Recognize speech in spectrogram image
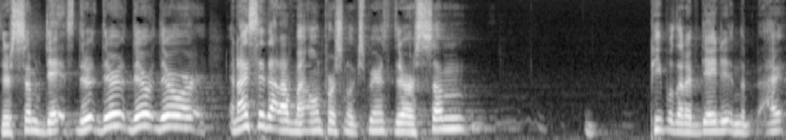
There's some days, there, there, there, there are, and I say that out of my own personal experience, there are some people that I've dated in the I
